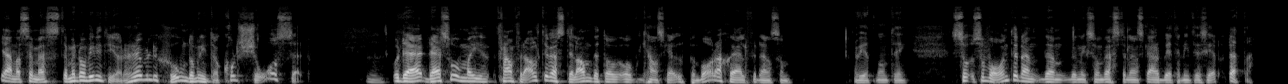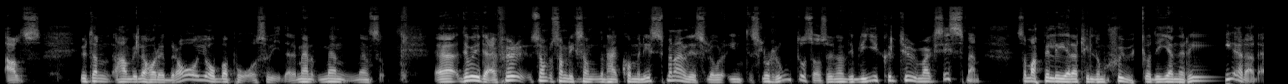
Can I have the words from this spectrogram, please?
gärna semester. Men de vill inte göra revolution, de vill inte ha kolchoser. Mm. Och där, där såg man ju framförallt i västerlandet av, av ganska uppenbara skäl för den som vet någonting, så, så var inte den, den, den liksom västerländska arbetaren intresserad av detta alls. Utan han ville ha det bra och jobba på och så vidare. Men, men, men så. Eh, det var ju därför som, som liksom den här kommunismen aldrig slår, inte slår rot hos oss, utan det blir ju kulturmarxismen som appellerar till de sjuka och degenererade,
